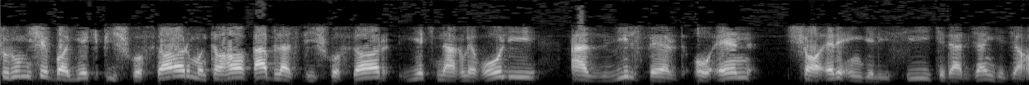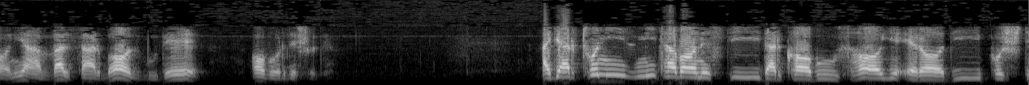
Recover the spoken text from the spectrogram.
شروع میشه با یک پیشگفتار منتها قبل از پیشگفتار یک نقل قولی از ویلفرد اوئن شاعر انگلیسی که در جنگ جهانی اول سرباز بوده آورده شده. اگر تو نیز می توانستی در کابوس های ارادی پشت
